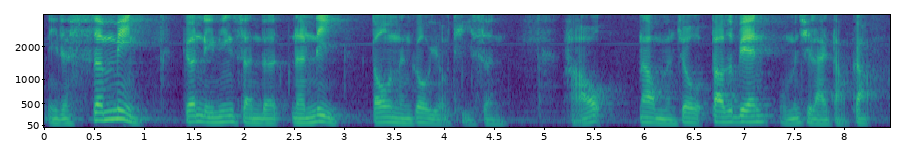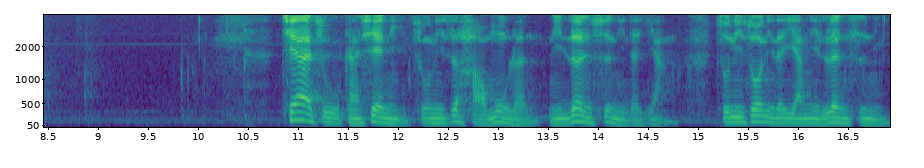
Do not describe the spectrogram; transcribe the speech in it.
你的生命跟聆听神的能力都能够有提升。好，那我们就到这边，我们一起来祷告。亲爱主，感谢你，主你是好牧人，你认识你的羊，主你说你的羊也认识你。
